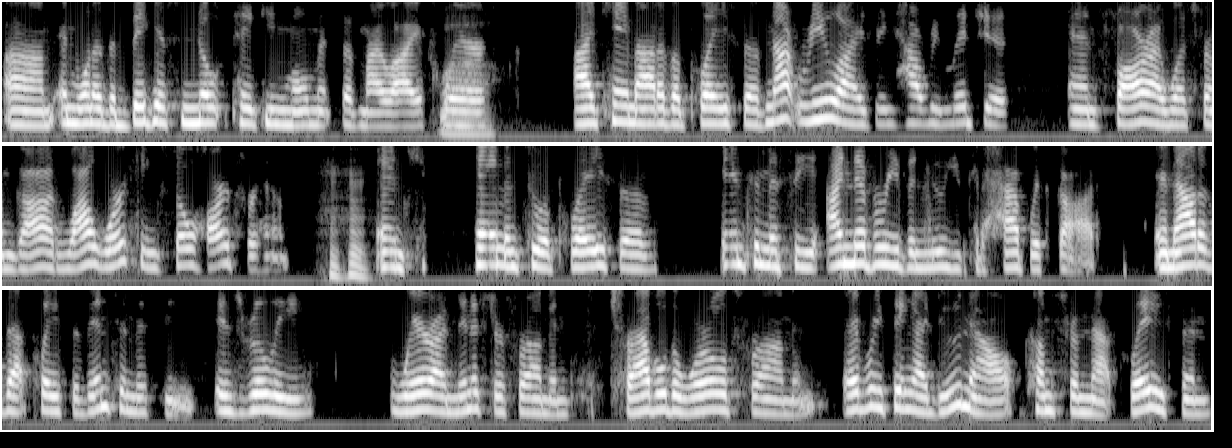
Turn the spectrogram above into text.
um, and one of the biggest note-taking moments of my life where I came out of a place of not realizing how religious and far I was from God while working so hard for Him and came into a place of intimacy I never even knew you could have with God. And out of that place of intimacy is really where I minister from and travel the world from. And everything I do now comes from that place. And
